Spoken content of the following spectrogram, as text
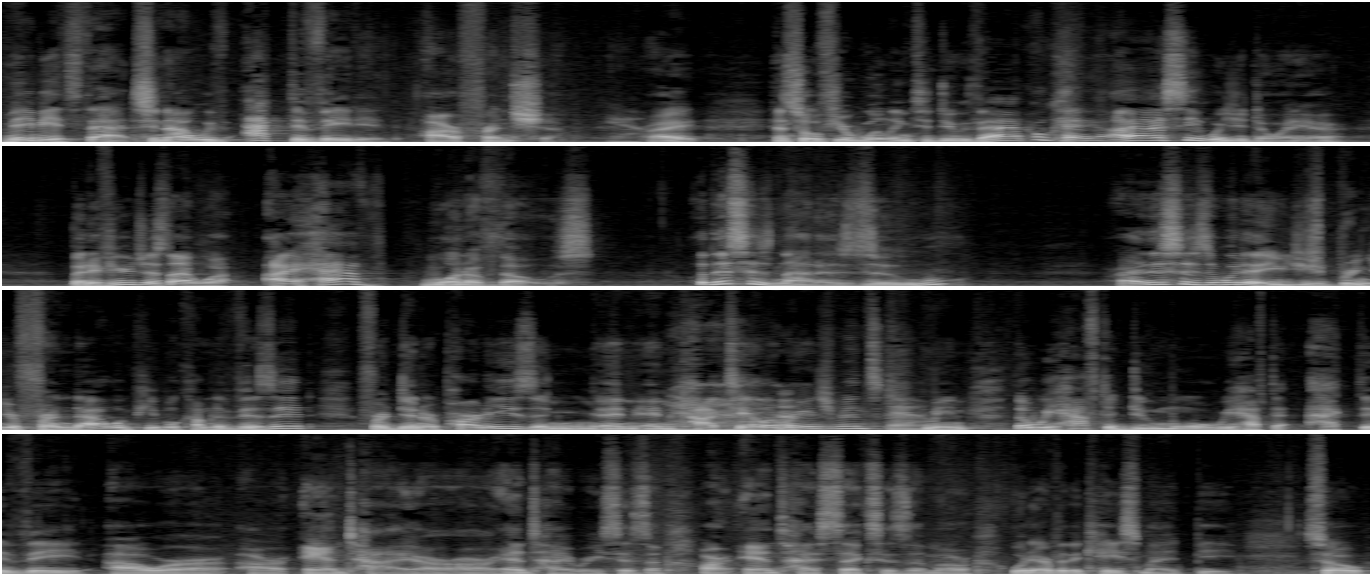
Maybe it's that. So now we've activated our friendship, yeah. right? And so if you're willing to do that, okay, I, I see what you're doing here. But if you're just like, well, I have one of those. Well, this is not a zoo, Right? This is what you just bring your friend out when people come to visit for dinner parties and, and, and cocktail arrangements. Yeah. I mean, no, we have to do more. We have to activate our our anti, our, our anti-racism, our anti-sexism, or whatever the case might be. So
